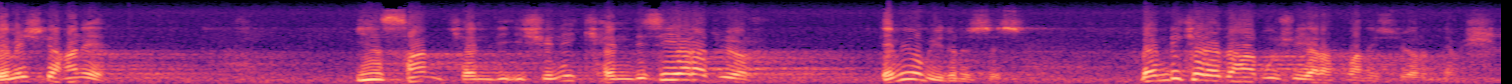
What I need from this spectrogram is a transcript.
Demiş ki hani insan kendi işini kendisi yaratıyor demiyor muydunuz siz? Ben bir kere daha bu işi yaratmanı istiyorum demiş.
